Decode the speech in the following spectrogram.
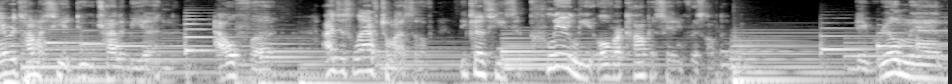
Every time I see a dude trying to be an alpha, I just laugh to myself because he's clearly overcompensating for something. A real man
